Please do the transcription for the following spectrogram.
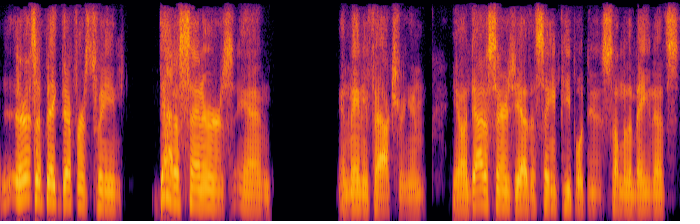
there is a big difference between data centers and and manufacturing. And you know, in data centers, you have the same people do some of the maintenance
